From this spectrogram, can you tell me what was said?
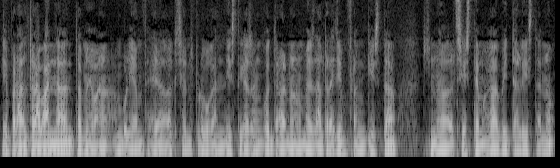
i per altra banda també van, volien fer accions propagandístiques en contra no només del règim franquista sinó del sistema capitalista no?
